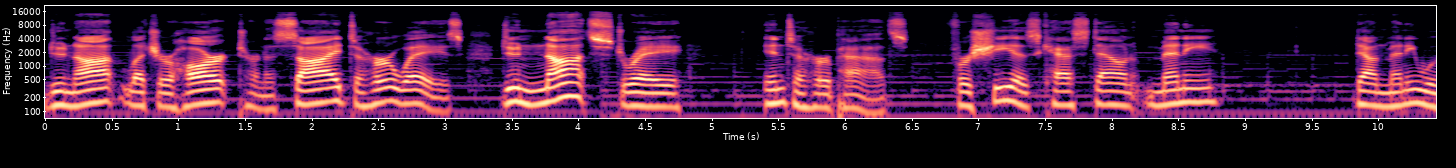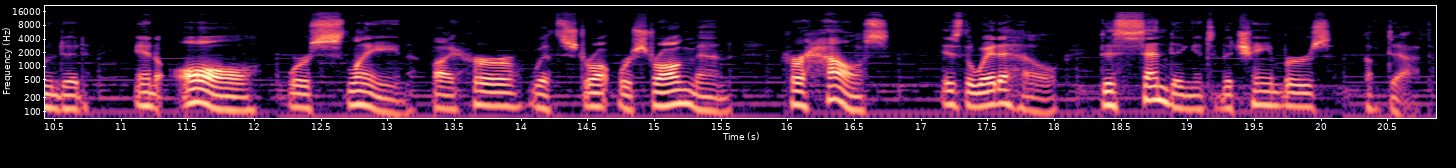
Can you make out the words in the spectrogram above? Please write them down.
Do not let your heart turn aside to her ways. Do not stray into her paths, for she has cast down many down many wounded, and all were slain by her with strong were strong men. Her house is the way to hell, descending into the chambers of death.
